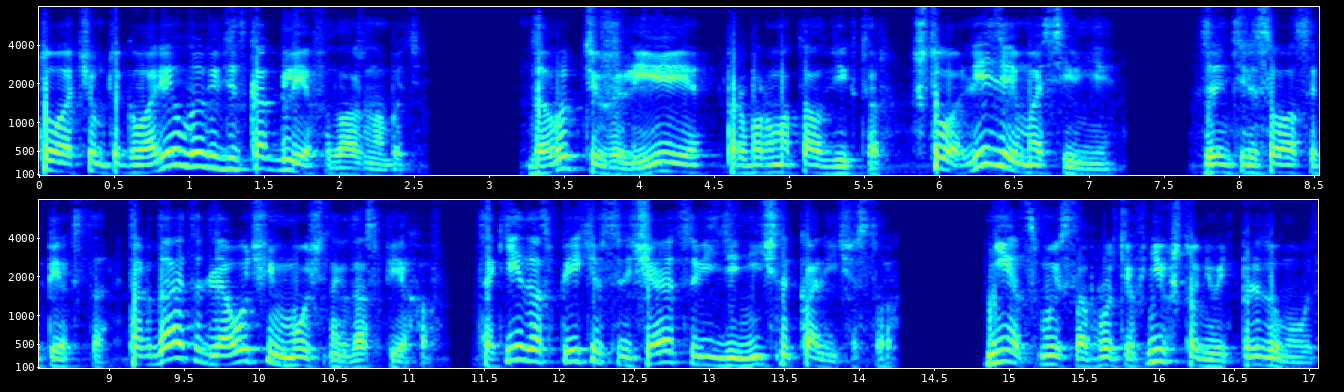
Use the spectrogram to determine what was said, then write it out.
То, о чем ты говорил, выглядит как глефа должно быть. Да вроде тяжелее, пробормотал Виктор. Что, лезвие массивнее? Заинтересовался Пекста. Тогда это для очень мощных доспехов. Такие доспехи встречаются в единичных количествах. Нет смысла против них что-нибудь придумывать.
